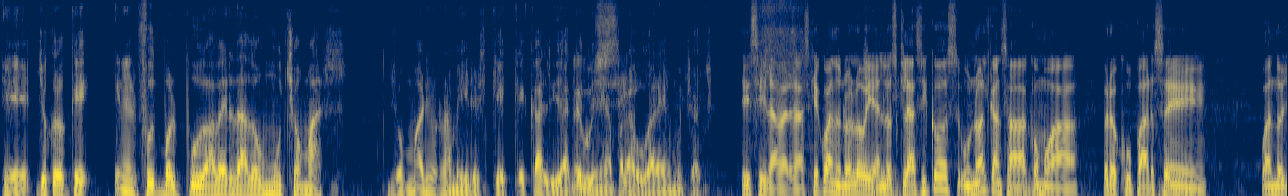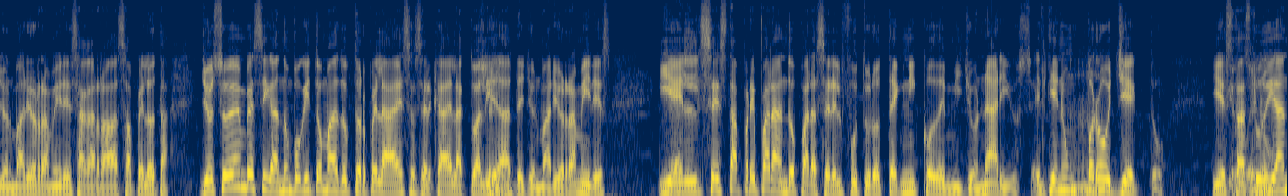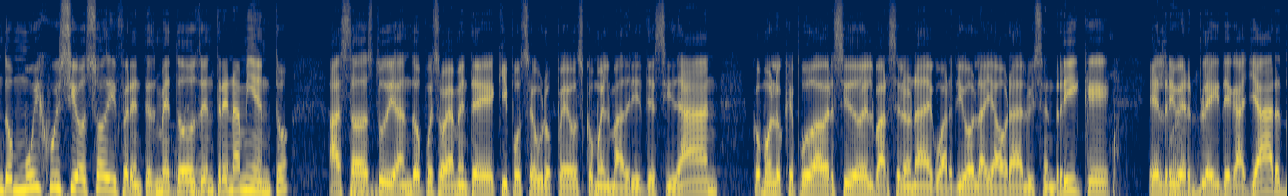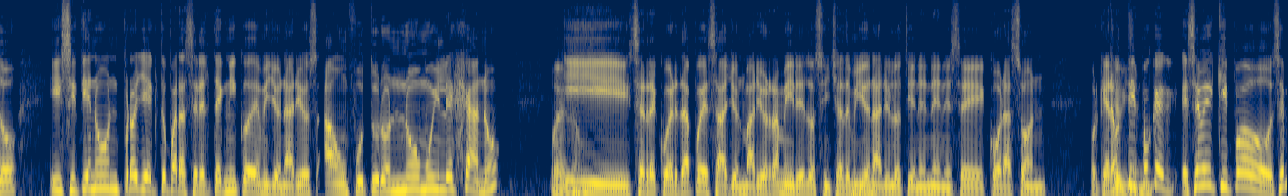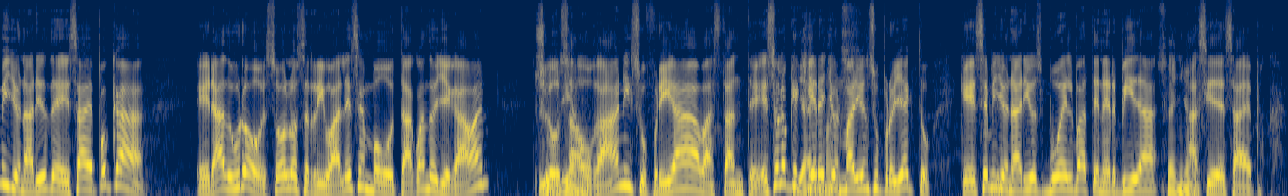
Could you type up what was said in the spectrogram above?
Eh, yo creo que en el fútbol pudo haber dado mucho más John Mario Ramírez, que qué calidad que Uy, tenía sí. para jugar ese muchacho. Sí, sí, la verdad es que cuando uno lo veía en Sí. Los clásicos, uno alcanzaba como a preocuparse cuando John Mario Ramírez agarraba esa pelota. Yo estuve investigando un poquito más, doctor Peláez, acerca de la actualidad Sí. de John Mario Ramírez y ¿Qué él se está preparando para ser el futuro técnico de Millonarios. Él tiene un proyecto y está bueno. estudiando muy juicioso diferentes métodos de entrenamiento. Ha estado estudiando, pues obviamente, equipos europeos como el Madrid de Sidán, como lo que pudo haber sido el Barcelona de Guardiola y ahora de Luis Enrique, el River. Plate de Gallardo. Y si tiene un proyecto para ser el técnico de Millonarios a un futuro no muy lejano. Y se recuerda pues a John Mario Ramírez, los hinchas de Millonarios lo tienen en ese corazón, porque era Qué un bien. tipo que, ese equipo, ese Millonarios de esa época era duro, eso los rivales en Bogotá cuando llegaban los ahogaban y sufría bastante. Eso es lo que Y quiere además- John Mario en su proyecto, que ese Millonarios vuelva a tener vida Señor. así de esa época.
